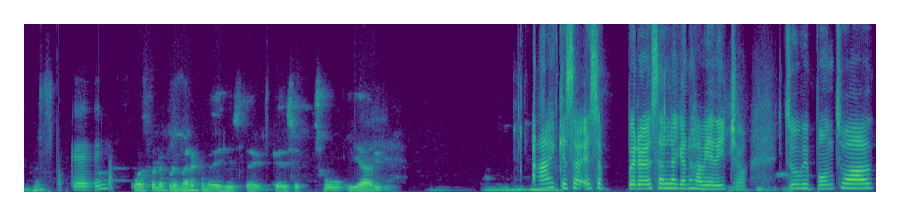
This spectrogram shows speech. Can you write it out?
Ujú. ¿Cuál fue la primera que me dijiste que dice tú y algo? Ay, que esa, esa, pero esa es la que nos había dicho. To be punctual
